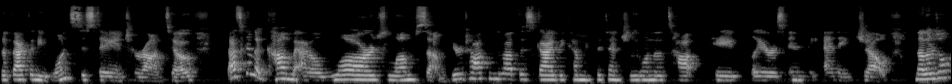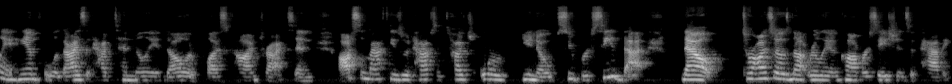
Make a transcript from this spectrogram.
the fact that he wants to stay in Toronto, that's going to come at a large lump sum. You're talking about this guy becoming potentially one of the top paid players in the NHL. Now, there's only a handful of guys that have $10 million plus contracts, and Auston Matthews would have to touch or, you know, supersede that. Now, Toronto is not really in conversations of having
